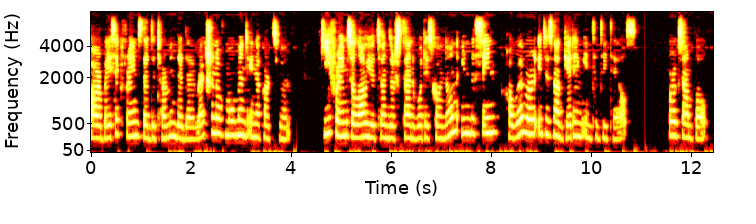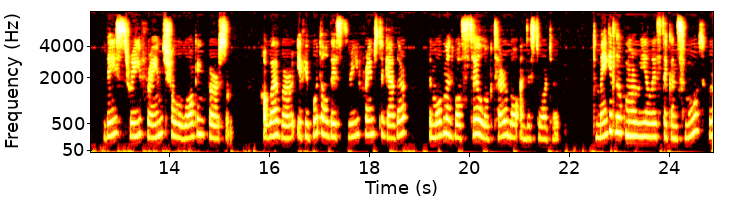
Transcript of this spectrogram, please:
are basic frames that determine the direction of movement in a cartoon. Keyframes allow you to understand what is going on in the scene, however, it is not getting into details. For example, these three frames show a walking person. However, if you put all these three frames together, the movement will still look terrible and distorted. To make it look more realistic and smooth, we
